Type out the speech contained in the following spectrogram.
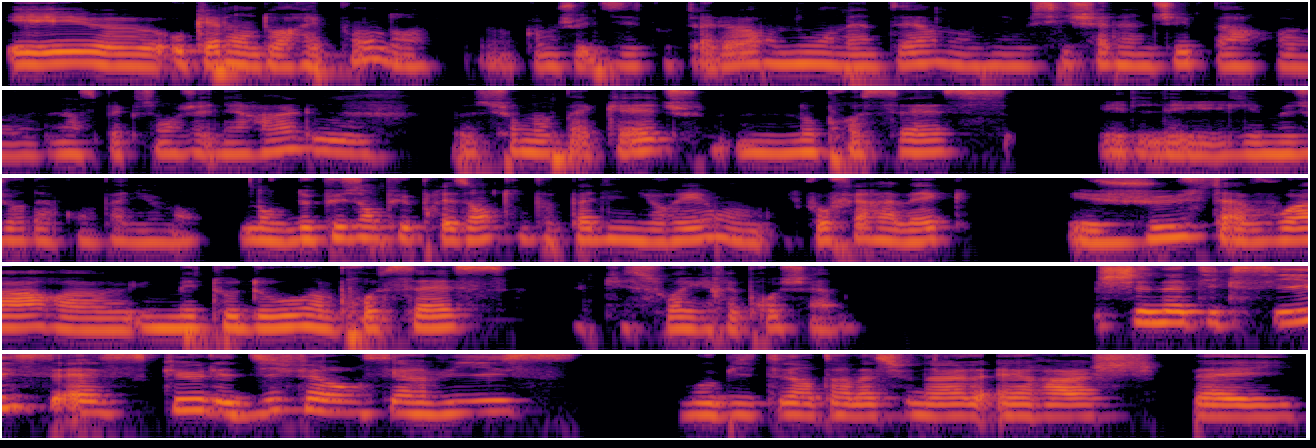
et auquel on doit répondre. Comme je disais tout à l'heure, nous en interne, on est aussi challengé par l'inspection générale mmh. sur nos packages, nos process et les, les mesures d'accompagnement. Donc de plus en plus présente, on ne peut pas l'ignorer, il faut faire avec et juste avoir une méthode, un process qui soit irréprochable. Chez Natixis, est-ce que les différents services, mobilité internationale, RH, paye,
